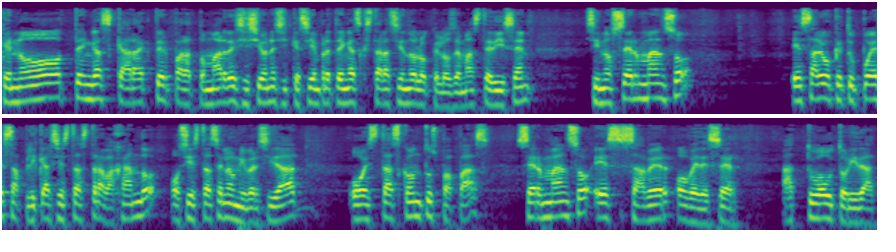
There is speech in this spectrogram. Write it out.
que no tengas carácter para tomar decisiones y que siempre tengas que estar haciendo lo que los demás te dicen, sino ser manso es algo que tú puedes aplicar si estás trabajando o si estás en la universidad o estás con tus papás. Ser manso es saber obedecer a tu autoridad,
